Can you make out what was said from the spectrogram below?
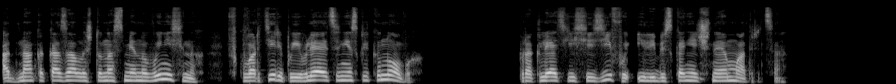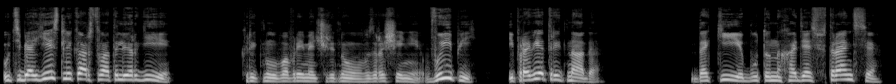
Однако казалось, что на смену вынесенных в квартире появляется несколько новых. Проклятье Сизифа или бесконечная матрица. «У тебя есть лекарство от аллергии?» — крикнул во время очередного возвращения. «Выпей! И проветрить надо!» Дакия, будто находясь в трансе,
